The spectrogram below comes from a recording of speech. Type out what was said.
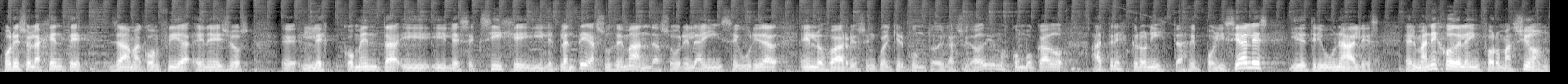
por eso la gente llama, confía en ellos, eh, les comenta y, les exige y les plantea sus demandas sobre la inseguridad en los barrios en cualquier punto de la ciudad. Hoy hemos convocado a tres cronistas de policiales y de tribunales, el manejo de la información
